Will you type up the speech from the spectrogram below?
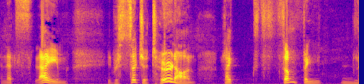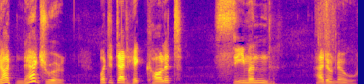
And that slime. It was such a turn on. Like something not natural. What did that hick call it? Semen? I don't know.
